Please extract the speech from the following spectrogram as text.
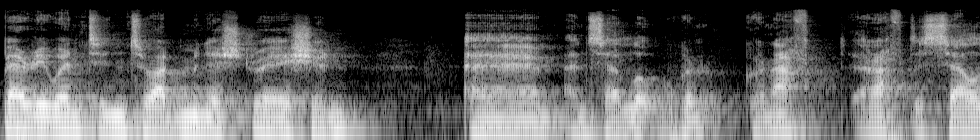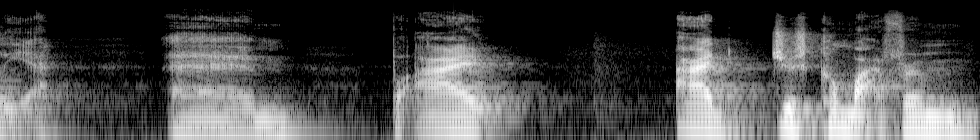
Bury went into administration um, and said, "Look, we're gonna, gonna have, have to sell you." Um, but I, I'd just come back from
